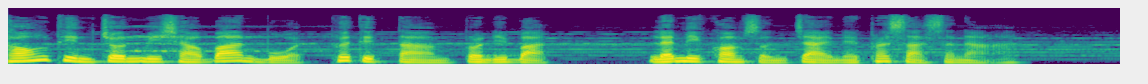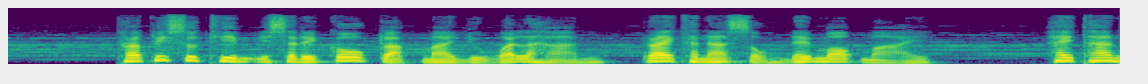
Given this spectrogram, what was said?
ท้องถิ่นจนมีชาวบ้านบวชเพื่อติดตามปฏิบัติ และมีความสนใจในพระศาสนาพระภิกษุทีมอิสริโกกลับมาอยู่วัดละหารไร่คณะสงฆ์ได้มอบหมาย ให้ท่าน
